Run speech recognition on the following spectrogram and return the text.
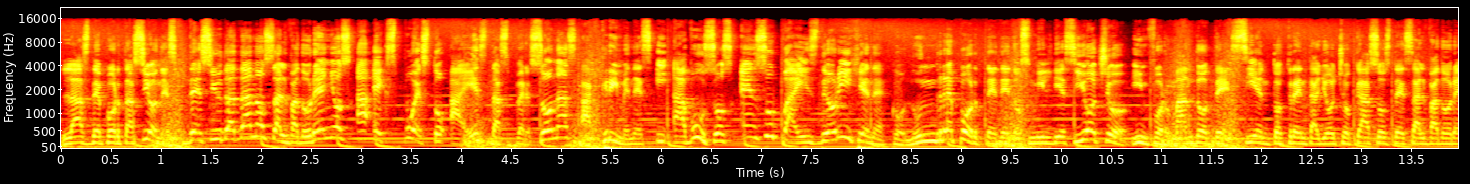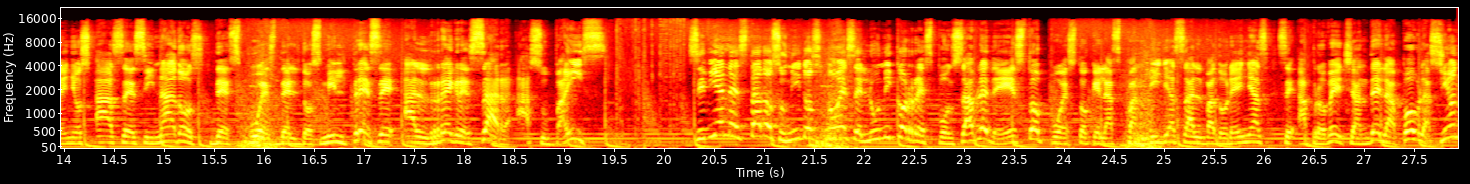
las deportaciones de ciudadanos salvadoreños ha expuesto a estas personas a crímenes y abusos en su país de origen, con un reporte de 2018 informando de 138 casos de salvadoreños asesinados después del 2013 al regresar a su país. Si bien Estados Unidos no es el único responsable de esto, puesto que las pandillas salvadoreñas se aprovechan de la población,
